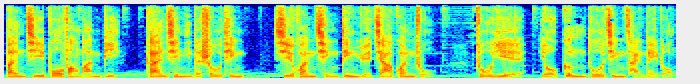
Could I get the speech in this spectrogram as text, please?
本集播放完毕，感谢您的收听，喜欢请订阅加关注，主页有更多精彩内容。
